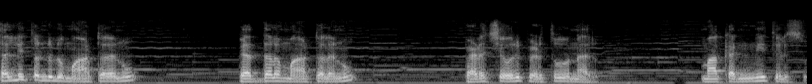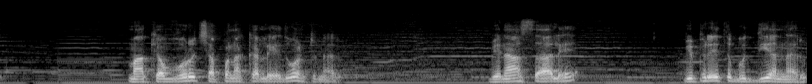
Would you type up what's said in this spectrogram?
తల్లిదండ్రులు మాటలను పెద్దల మాటలను పెడచెవిని పెడుతూ ఉన్నారు. మాకన్నీ తెలుసు. మాకెవ్వరూ చెప్పనక్కర్లేదు అంటున్నారు. వినాశాలే విపరీత బుద్ధి అన్నారు.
